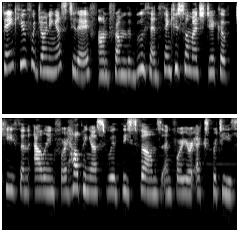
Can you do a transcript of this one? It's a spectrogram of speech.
Thank you for joining us today on From the Booth, and thank you so much, Jacob, Kif, and Aline, for helping us with these films and for your expertise.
